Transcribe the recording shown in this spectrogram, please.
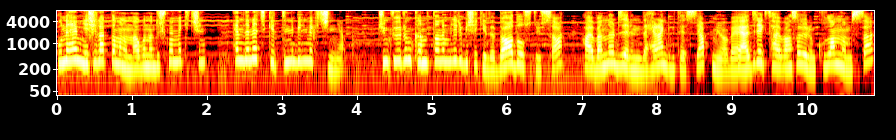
Bunu hem yeşil aklamanın avına düşmemek için hem de ne tükettiğini bilmek için yap. Çünkü ürün kanıtlanabilir bir şekilde doğa dostuysa, hayvanlar üzerinde herhangi bir test yapmıyor veya direkt hayvansal ürün kullanmamışsa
